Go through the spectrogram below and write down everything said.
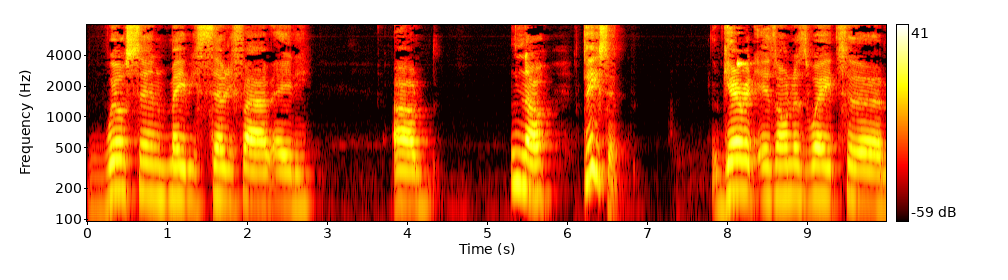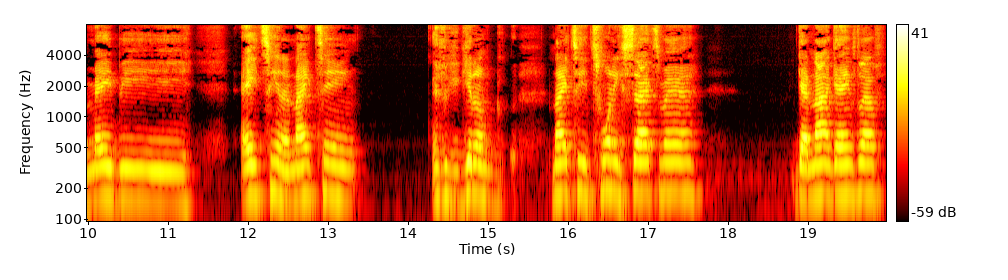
Wilson, maybe 75, 80. Um, no, decent. Garrett is on his way to maybe 18 or 19. If we could get him 19, 20 sacks, man. Got nine games left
